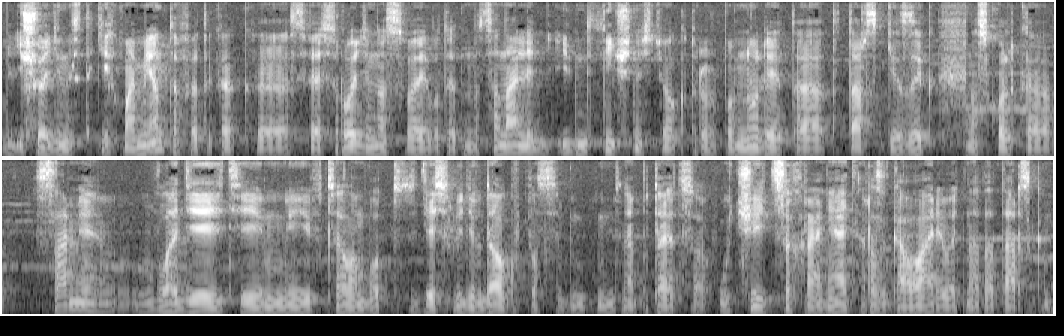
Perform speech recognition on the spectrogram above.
Еще один из таких моментов – это как э, связь Родина своей, вот этой национальной идентичностью, о которой вы упомянули, это татарский язык. Насколько сами владеете им, и в целом вот здесь люди в Даугавпилсе, не знаю, пытаются учить, сохранять, разговаривать на татарском?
